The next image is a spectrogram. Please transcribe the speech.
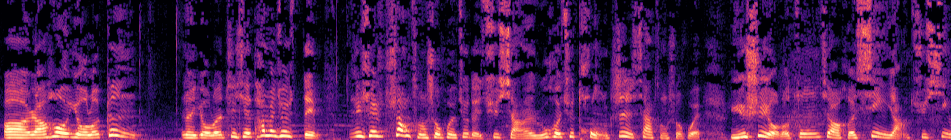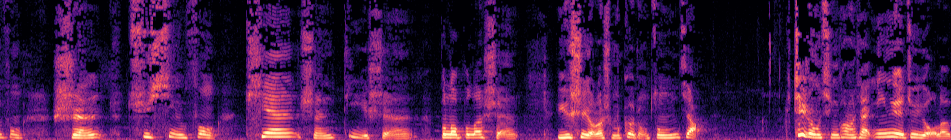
呃，然后有了更。那有了这些，他们就得那些上层社会就得去想如何去统治下层社会。于是有了宗教和信仰，去信奉神，去信奉天神、地神、不拉不拉神。于是有了什么各种宗教。这种情况下，音乐就有了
